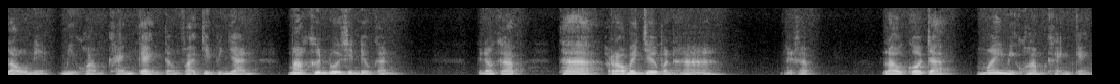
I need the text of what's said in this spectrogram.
เราเนี่ยมีความแข็งแกร่งทางฝ่ายจิตวิญญาณมากขึ้นด้วยเช่นเดียวกันพี่น้องครับ ถ้าเราไม่เจอปัญหา นะครับ เราก็จะไม่มีความแข็งแกร่ง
